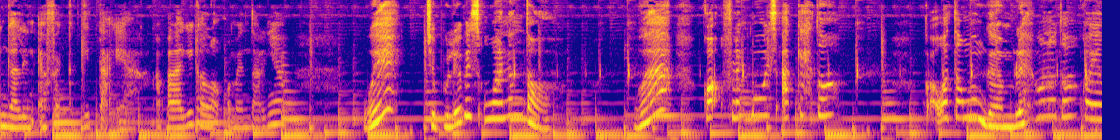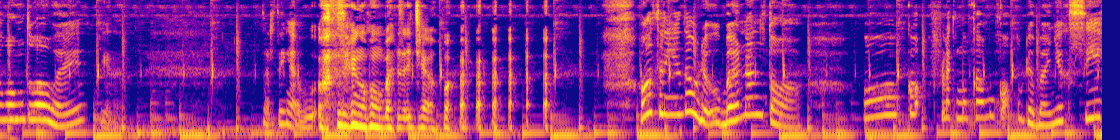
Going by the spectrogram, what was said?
ninggalin efek ke kita ya. Apalagi kalau komentarnya weh jebule wis uanan toh wah kok flagmu wis akeh toh kok wetengmu gambleh ngono toh kayak wong tua wae. Gitu. Ngerti nggak bu? Saya ngomong bahasa Jawa. Oh ternyata udah ubanan toh oh kok flek mukamu kok udah banyak sih?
